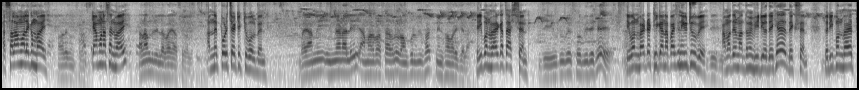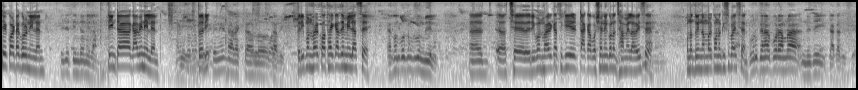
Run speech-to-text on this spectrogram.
আসসালামু আলাইকুম ভাই। ওয়ালাইকুম সালাম। কেমন আছেন ভাই? আলহামদুলিল্লাহ ভাই আছে ভালো। আপনার পরিচয়টা একটু বলবেন। ভাই আমি ইমরান আলী আমার বাসা হলো রংপুর বিভাগ নীলফামারী জেলা। রিপন ভাইয়ের কাছে আসছেন? যে ইউটিউবে ছবি দেখে রিপন ভাইটা ঠিকানা পাইছেন ইউটিউবে? জি, জি। আমাদের মাধ্যমে ভিডিও দেখে দেখছেন। তো রিপন ভাইয়ের থেকে কয়টা করে নিলেন? এই যে তিনটা নিলাম। তিনটা গাভি নিলেন। তো আর একটা হলো গাবি তো রিপন ভাইয়ের কথায় কাজে মিল আছে? এখন পর্যন্ত মিল। আহ, হচ্ছে রিপন ভাইয়ের কাছে কি টাকা পয়সা নিয়ে কোনো ঝামেলা হয়েছে? কোনো দুই নম্বর কোনো কিছু পাইছেন? গরু কেনার পরে আমরা নিজেই টাকা দিচ্ছি।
